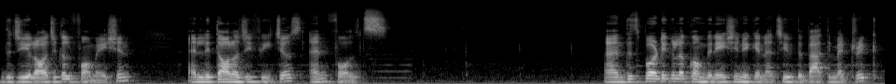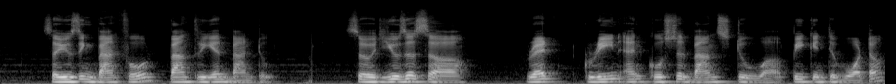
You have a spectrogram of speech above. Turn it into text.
the geological formation and lithology features and faults. And this particular combination you can achieve the bathymetric. So using band 4, band 3 and band 2. So it uses uh, red, green and coastal bands to uh, peek into water.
